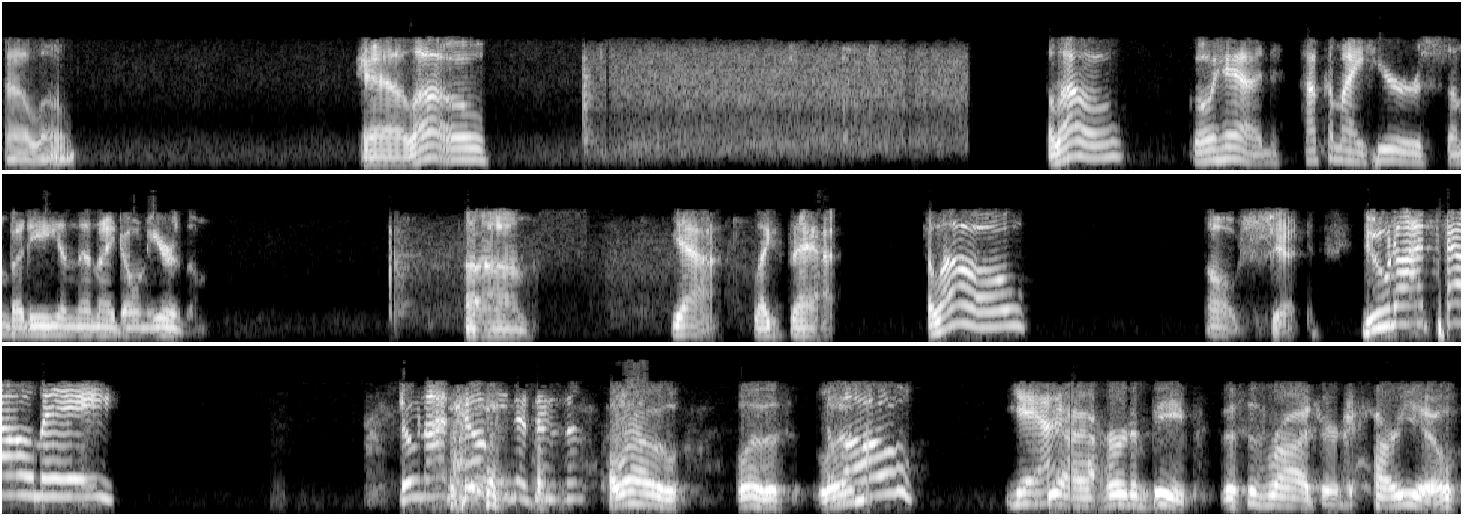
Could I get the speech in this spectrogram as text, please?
Hello. Hello. Hello. Go ahead. How come I hear somebody and then I don't hear them? Um, yeah, like that. Hello. Oh shit! Do not tell me. Do not tell me this isn't. Hello. Hello. This Lynn? Hello. Yeah. Yeah, I heard a beep. This is Roger. How are you?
